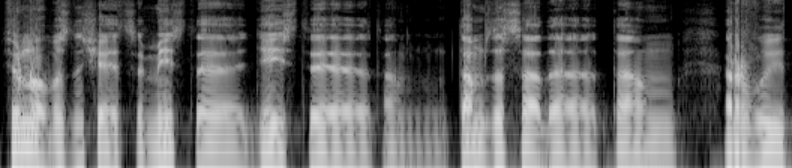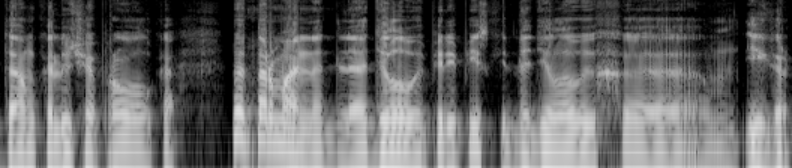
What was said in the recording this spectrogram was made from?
все равно обозначается место действия, там, там засада, там рвы, там колючая проволока. Ну, это нормально для деловой переписки, для деловых э, игр.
